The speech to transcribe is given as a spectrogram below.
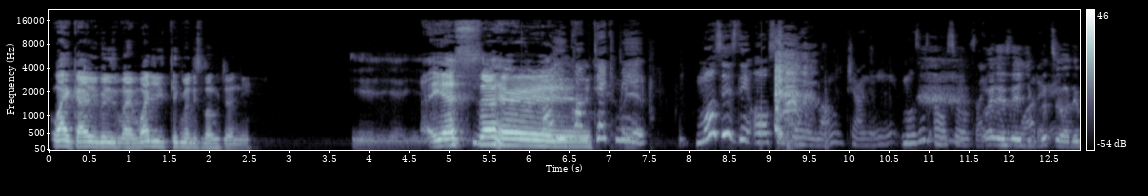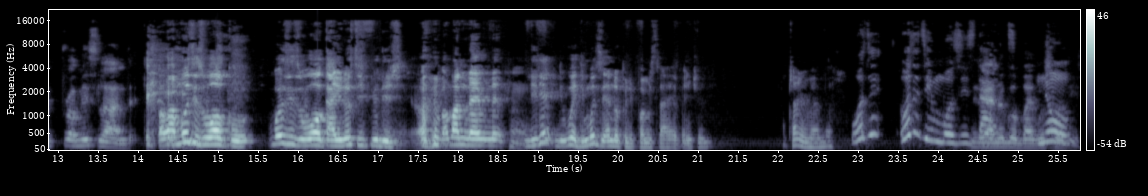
Why carry you go this man? Why did you take me on this long journey? Yeah, yeah, yeah. Yes, sir. Why you come take me? Oh, yeah. Moses didn't also go a long journey. Moses also was like when they say you go to the promised land, Papa Moses walk. Oh. Moses walk and you don't still finish. Hmm. Papa, ne, ne, Hmm. did they, wait, did Moses end up in the promised land eventually? I'm trying to remember. wasn't wasn't it Moses this guy that no go Bible No. studies.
